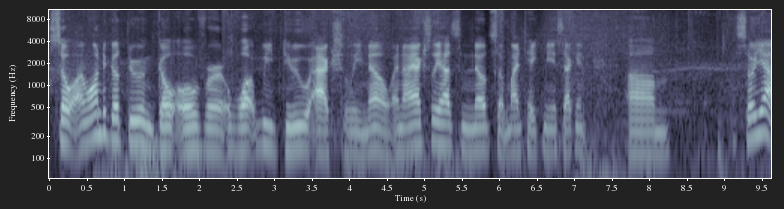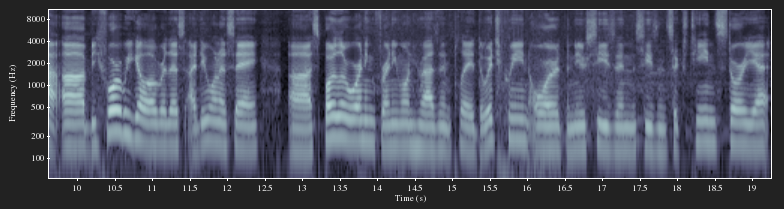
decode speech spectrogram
So I wanted to go through and go over what we do actually know. And I actually had some notes, so it might take me a second. Um, so yeah, uh, before we go over this, I do want to say, uh, spoiler warning for anyone who hasn't played The Witch Queen or the new season, season 16 story yet.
